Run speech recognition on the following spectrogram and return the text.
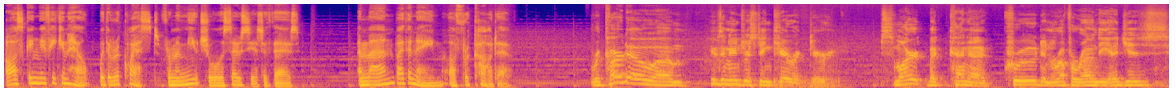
asking if he can help with a request from a mutual associate of theirs, a man by the name of Ricardo. Ricardo, um, he was an interesting character. Smart, but kind of crude and rough around the edges.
